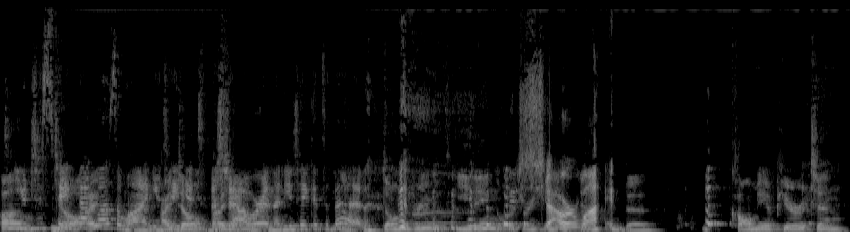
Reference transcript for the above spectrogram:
Um, you just take no, that I- glass of wine, you take it to the I shower, and then you take it to no, bed. don't agree with eating or drinking Shower in, wine. in bed. Call me a Puritan.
